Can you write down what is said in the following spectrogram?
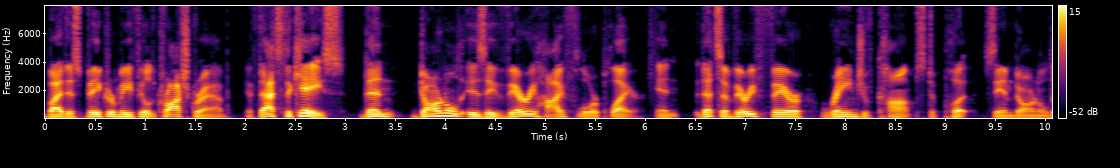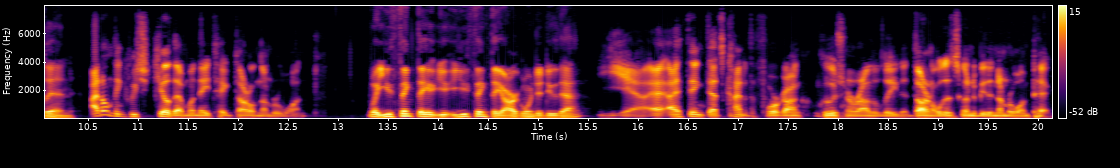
by this Baker Mayfield crotch grab, if that's the case, then Darnold is a very high floor player. And that's a very fair range of comps to put Sam Darnold in. I don't think we should kill them when they take Darnold number one. Wait, you think they you, you think they are going to do that? Yeah, I, I think that's kind of the foregone conclusion around the league that Darnold is going to be the number one pick.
